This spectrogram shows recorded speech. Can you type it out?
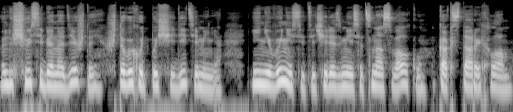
Льщу себя надеждой что вы хоть пощадите меня и не вынесете через месяц на свалку как старый хлам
